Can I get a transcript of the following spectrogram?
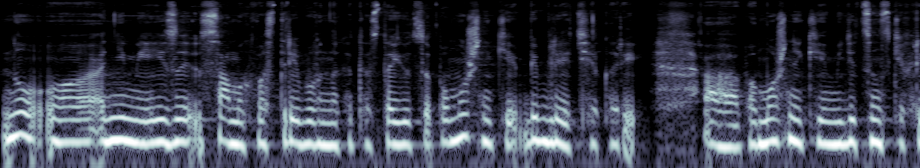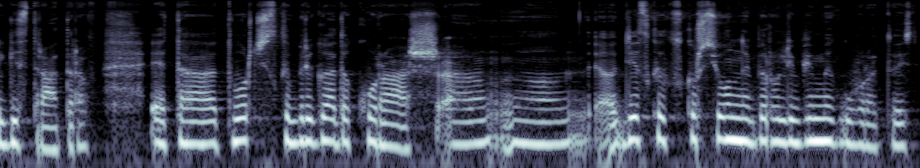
Ну, э, одними из самых востребованных это остаются помощники библиотекарей, а, помощники медицинских регистраторов. Это творческая бригада «Кураж», а, детское экскурсионное бюро «Любимый город». То есть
